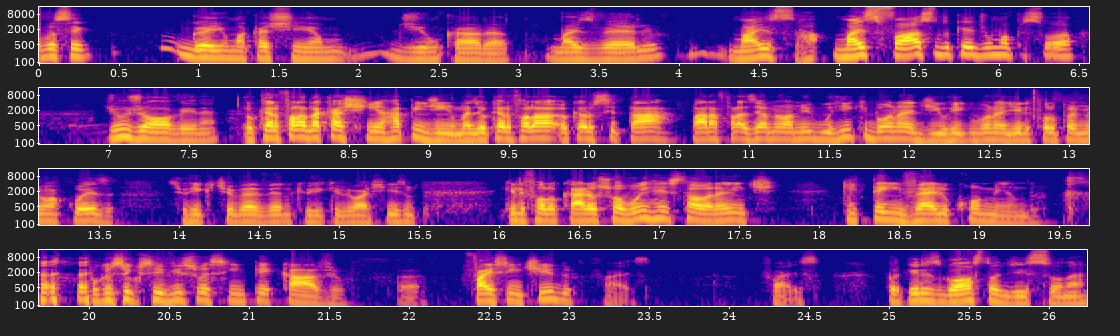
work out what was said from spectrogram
Você ganha uma caixinha de um cara mais velho, mais, mais fácil do que de uma pessoa, de um jovem, né? Eu quero falar da caixinha rapidinho, mas eu quero falar, eu quero citar, parafrasear meu amigo Rick Bonadi. O Rick Bonadi ele falou pra mim uma coisa, se o Rick estiver vendo que o Rick viu achismo, que ele falou, cara, eu só vou em restaurante que tem velho comendo. Porque eu sei que o serviço vai ser impecável. Faz sentido? Faz, faz. Porque eles gostam disso, né?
